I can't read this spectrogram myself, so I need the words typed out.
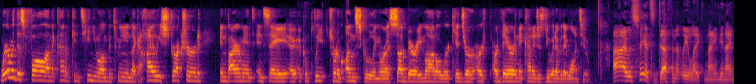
where would this fall on the kind of continuum between like a highly structured environment and say a, a complete sort of unschooling or a Sudbury model where kids are are, are there and they kind of just do whatever they want to? I would say it's definitely like 99%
